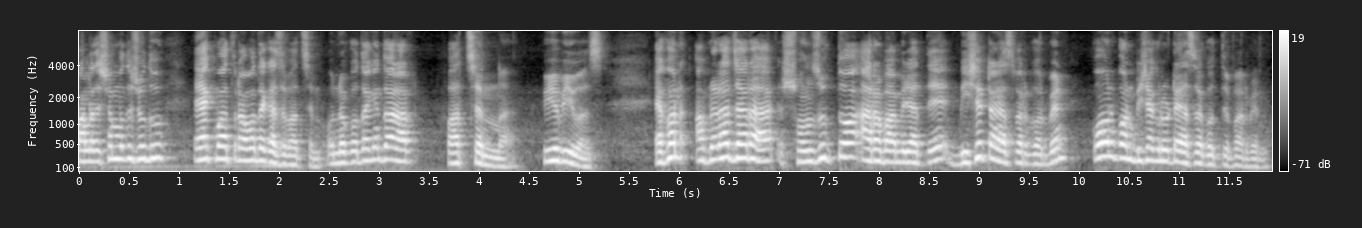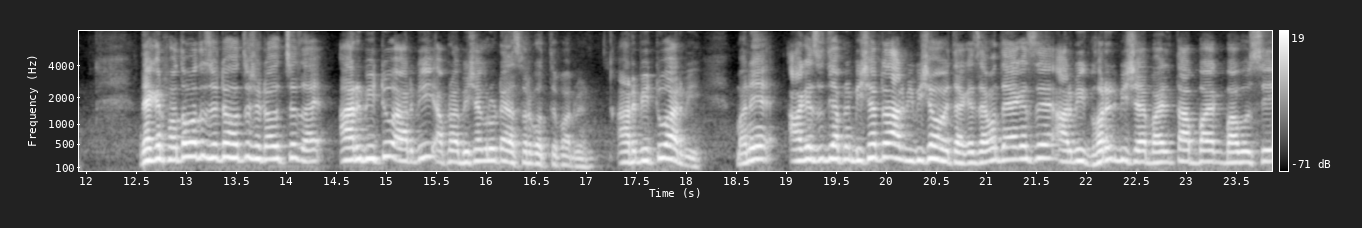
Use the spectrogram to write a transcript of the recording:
বাংলাদেশের মধ্যে শুধু একমাত্র আমাদের কাছে পাচ্ছেন, অন্য কোথাও কিন্তু আর আর পাচ্ছেন না। প্রিয় ভিউয়ার্স এখন আপনারা যারা সংযুক্ত আরব আমিরাতে বিশে ট্রান্সফার করবেন, কোন কোন বিষয়গুলো ট্রান্সফার করতে পারবেন? দেখেন, প্রথমত যেটা হচ্ছে, সেটা হচ্ছে যে আরবি টু আরবি আপনারা বিষয়গুলো ট্রান্সফার করতে পারবেন। আরবি টু আরবি মানে আগে যদি আপনার বিষয়টা আরবি বিষয় হয়ে থাকে, যেমন দেখা গেছে আরবি ঘরের বিষয় বাইরে তাপবাগ, বাবুসি,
